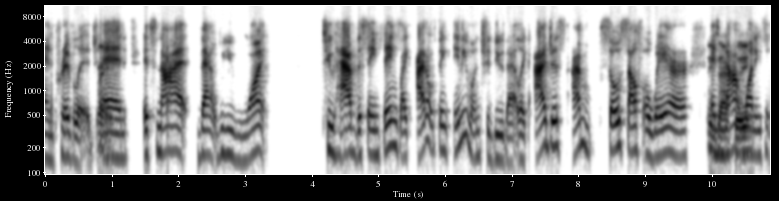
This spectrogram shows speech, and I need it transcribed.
and privilege. Right. And it's not that we want to have the same things like i don't think anyone should do that like i just i'm so self-aware exactly. and not wanting to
